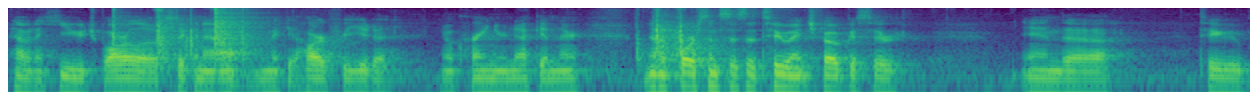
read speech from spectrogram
having a huge Barlow sticking out and make it hard for you to, you know, crane your neck in there. And of course, since it's a two-inch focuser, and uh, two,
